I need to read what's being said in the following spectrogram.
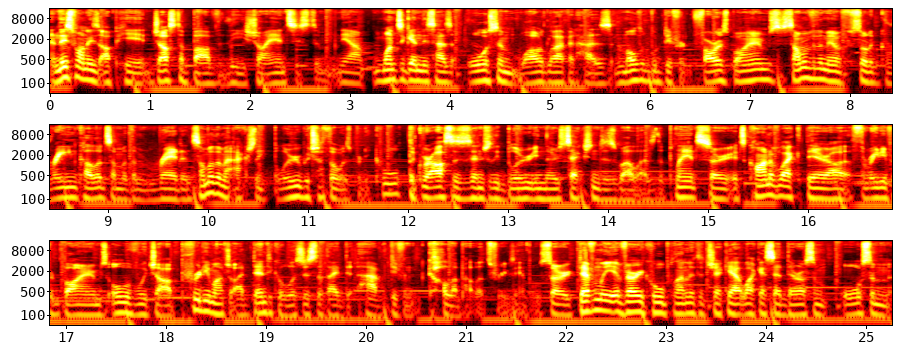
And this one is up here just above the Cheyenne system. Now, once again, this has awesome wildlife. It has multiple different forest biomes. Some of them are sort of green colored, some of them red, and some of them are actually blue, which I thought was pretty cool. The grass is essentially blue in those sections as well as the plants. So it's kind of like there are three different biomes, all of which are pretty much identical. It's just that they have different color palettes, for example. So definitely a very cool planet to check out. Like I said, there are some awesome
